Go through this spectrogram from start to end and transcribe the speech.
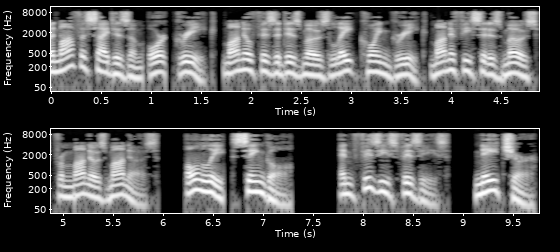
Monophysitism or Greek monophysitismos late Koine Greek monophysitismos from monos monos only single and physis physis nature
